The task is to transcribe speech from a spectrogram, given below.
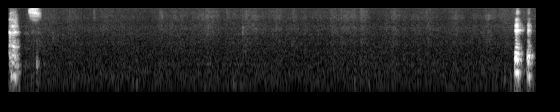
Goodness.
